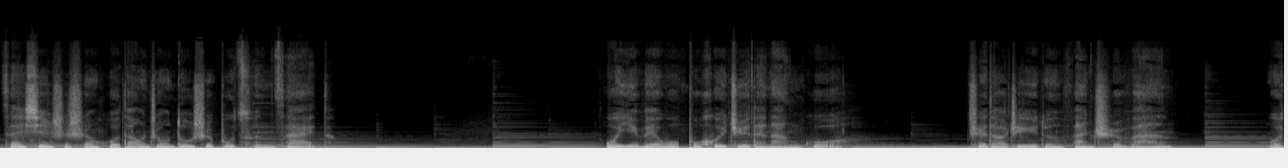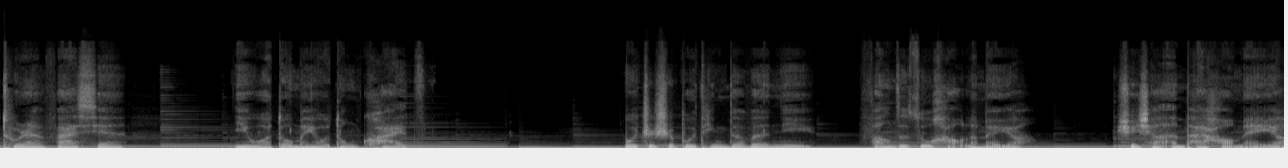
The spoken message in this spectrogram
在现实生活当中都是不存在的。我以为我不会觉得难过，直到这一顿饭吃完，我突然发现，你我都没有动筷子。我只是不停地问你：房子租好了没有？学校安排好没有？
